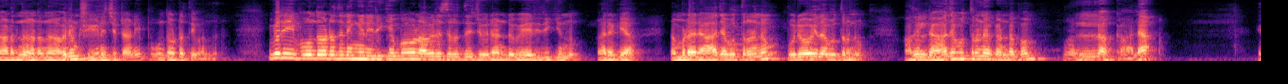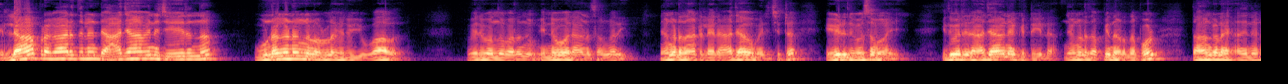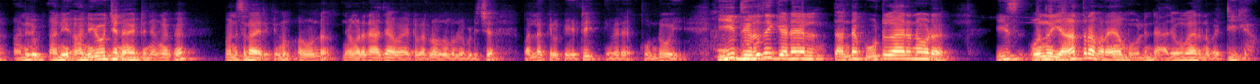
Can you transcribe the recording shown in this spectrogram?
നടന്ന് നടന്ന് അവരും ക്ഷീണിച്ചിട്ടാണ് ഈ പൂന്തോട്ടത്തിൽ വന്നത് ഇവർ ഈ പൂന്തോട്ടത്തിൽ ഇങ്ങനെ ഇരിക്കുമ്പോൾ അവർ ശ്രദ്ധിച്ചു രണ്ടുപേരിയ്ക്കുന്നു ആരൊക്കെയാ? നമ്മുടെ രാജപുത്രനും പുരോഹിതപുത്രനും. അതിൽ രാജപുത്രനെ കണ്ടപ്പം നല്ല കല. എല്ലാ പ്രകാരത്തിലും രാജാവിന് ചേരുന്ന ഗുണഗണങ്ങളുള്ള ഒരു യുവാവ് ഇവർ വന്ന് പറഞ്ഞു. ഇന്നപോലാണ് സംഗതി. ഞങ്ങളുടെ നാട്ടിലെ രാജാവ് മരിച്ചിട്ട് ഏഴ് ദിവസമായി. ഇതുവരെ രാജാവിനെ കിട്ടിയില്ല. ഞങ്ങൾ തപ്പി നടന്നപ്പോൾ താങ്കളെ അതിന് അനുരു അനു അനുയോജ്യനായിട്ട് ഞങ്ങൾക്ക് മനസ്സിലായിരിക്കുന്നു. അതുകൊണ്ട് ഞങ്ങളുടെ രാജാവായിട്ട് വരണമെന്ന് പറഞ്ഞ് പിടിച്ച് പല്ലക്കിൽ കയറ്റി ഇവരെ കൊണ്ടുപോയി. ഈ ധൃതിക്കിടയിൽ തന്റെ കൂട്ടുകാരനോട് ഈ ഒന്ന് യാത്ര പറയാൻ പോലും രാജകുമാരന് പറ്റിയില്ല.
